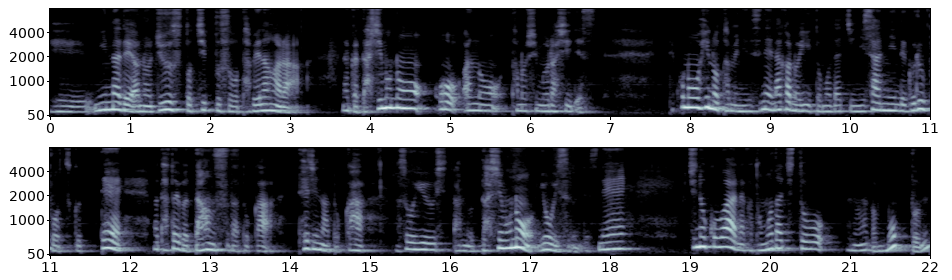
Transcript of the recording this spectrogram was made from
えー、みんなであのジュースとチップスを食べながらなんか出し物をあの楽しむらしいです。でこの日のためにですね、仲のいい友達2、3人でグループを作って、まあ、例えばダンスだとか、手品とか、そういうあの出し物を用意するんですね。うちの子はなんか友達と、あのなんかモップン？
